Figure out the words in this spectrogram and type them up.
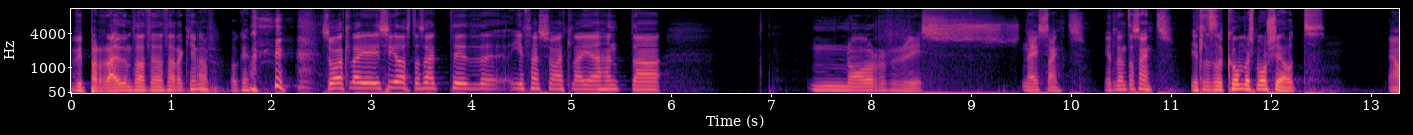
Við bara ræðum það þegar það er að kemur. Já, ok. Svo ætla ég í síðasta sætið, í þessu ætla ég að henda Norris. Nei, Sainz. Ég ætla að henda Sainz. Ég ætla að koma smá sjátt Já,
